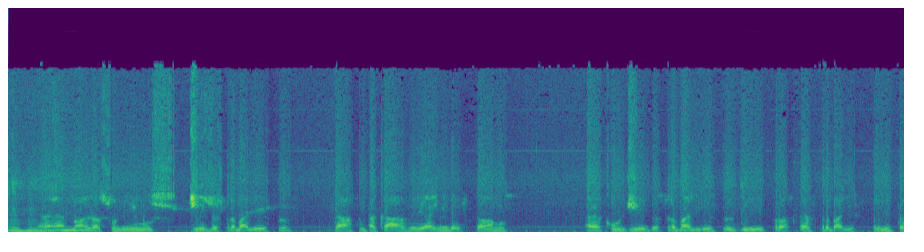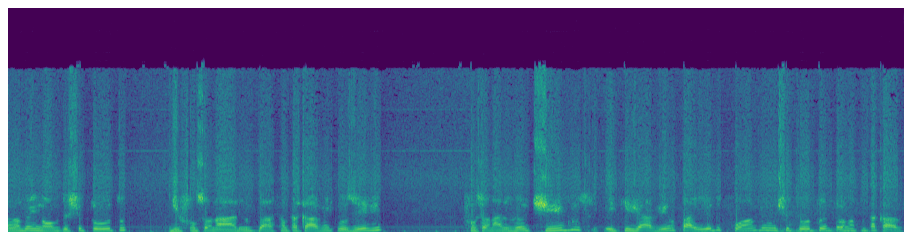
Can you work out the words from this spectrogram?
Uhum. É, nós assumimos dívidas trabalhistas da Santa Casa e ainda estamos é, com dívidas trabalhistas e processos trabalhistas tramitando em nome do Instituto de funcionários da Santa Casa, inclusive funcionários antigos e que já haviam saído quando o Instituto entrou na Santa Casa.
